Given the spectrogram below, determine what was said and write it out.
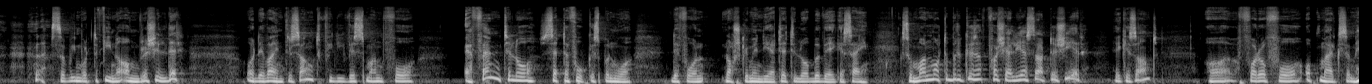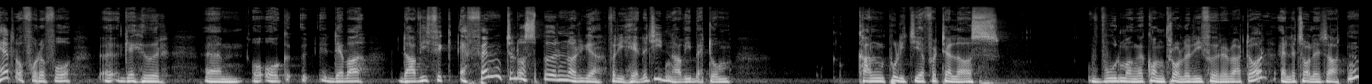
så vi måtte finne andre kilder. Og det var interessant, fordi hvis man får FN til å sette fokus på noe, det får norske myndigheter til å bevege seg. Så man måtte bruke forskjellige strategier ikke sant? for å få oppmerksomhet og for å få gehør. Og, det var da vi fikk FN til å spørre Norge, for hele tiden har vi bedt om Kan politiet fortelle oss hvor mange kontroller de fører hvert år, eller tolletaten,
